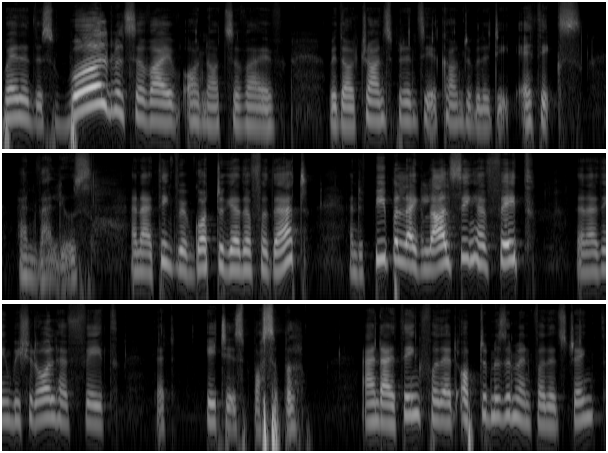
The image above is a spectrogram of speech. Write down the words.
whether this world will survive or not survive without transparency, accountability, ethics, and values. And I think we've got together for that. And if people like Lal Singh have faith, then I think we should all have faith that it is possible. And I think for that optimism and for that strength,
